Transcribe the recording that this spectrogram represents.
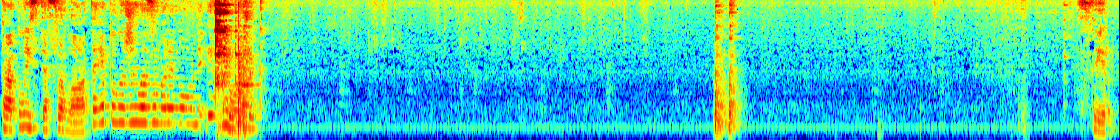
Так, листя салата я положила замариноване і гірочок. Сир.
